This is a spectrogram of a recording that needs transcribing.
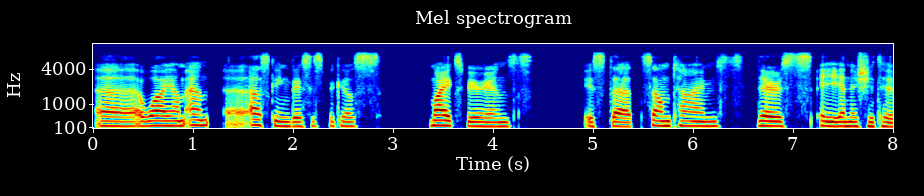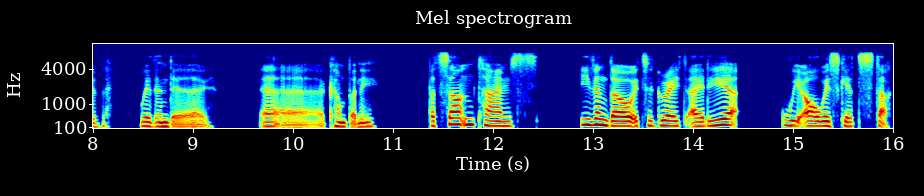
uh, why i'm an- uh, asking this is because my experience is that sometimes there's a initiative within the uh, company, but sometimes even though it's a great idea, we always get stuck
